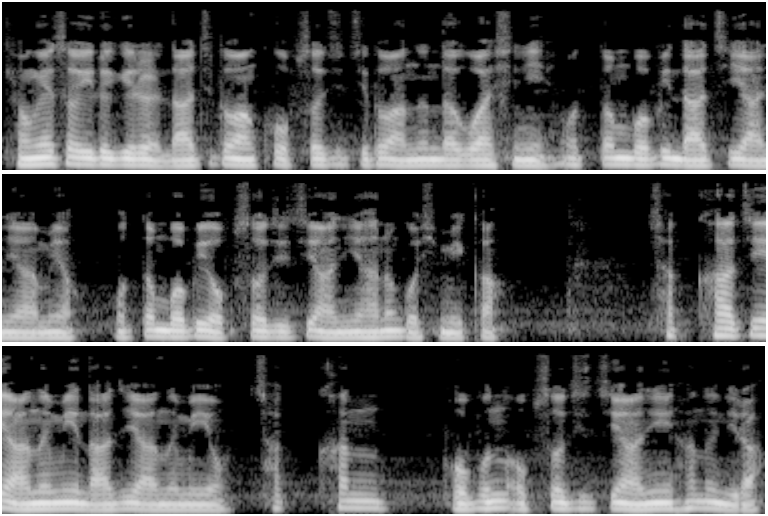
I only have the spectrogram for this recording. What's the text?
경에서 이르기를 나지도 않고 없어지지도 않는다고 하시니 어떤 법이 나지 아니하며 어떤 법이 없어지지 아니하는 것입니까? 착하지 않음이 나지 않음이요 착한 법은 없어지지 아니하느니라.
